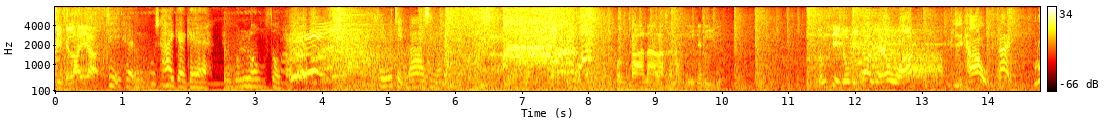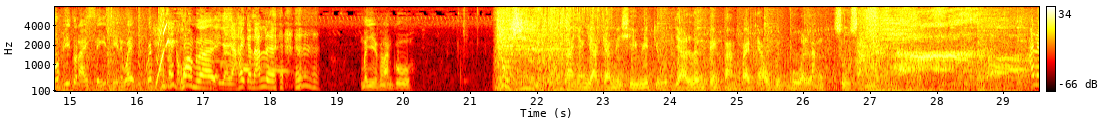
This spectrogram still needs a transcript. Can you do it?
จีเป็นไรอะจิเห็นผู้ชายแก่ๆอยู่บนโลงศพคิดว่าจิบ้าใช่ไหม คนบ้าน่ารักขนาดนี้ก็ดีดิน้องจีโดนมีเข้าอีกแล้วเหรอวะ ผีเข้า ใช่กูรู้ว่าผีตัวไหนสีจีนะเว้ยกูไม่คว่ำเลย อย่าอย่าให้กันนั้นเลย มันอยู่ข้างหลังกูถ้ายังอยากจะมีชีวิตอยู่ อย่าเลิงเพ่งปังไปแถวบึงบัวหลังสู่สังนะอันไหน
